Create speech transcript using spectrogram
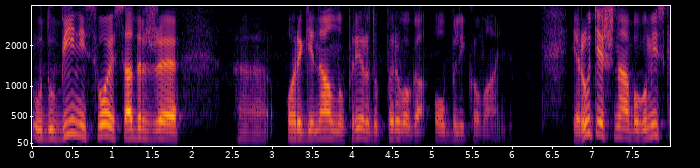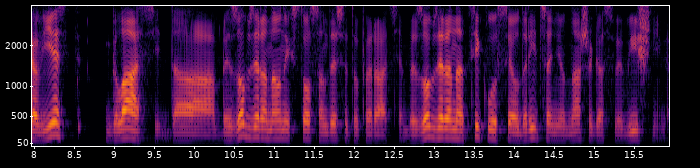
u dubini svoje sadrže e, originalnu prirodu prvoga oblikovanja. Jer utješna bogominska vijest glasi da bez obzira na onih 180 operacija, bez obzira na cikluse odricanja od našega svevišnjega,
